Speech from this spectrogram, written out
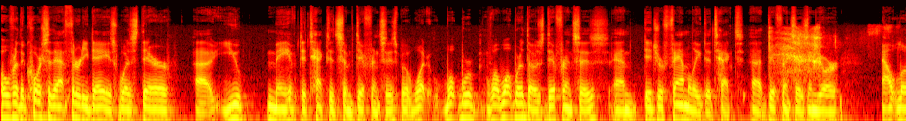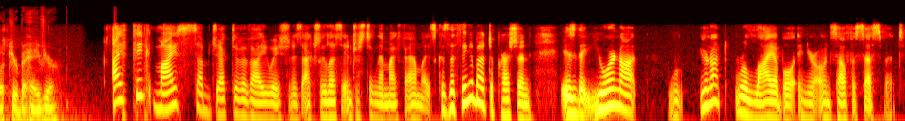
over the course of that 30 days, was there, uh, you may have detected some differences, but what, what, were, what, were those differences? And did your family detect uh, differences in your outlook, your behavior? I think my subjective evaluation is actually less interesting than my family's because the thing about depression is that you're not you're not reliable in your own self-assessment.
